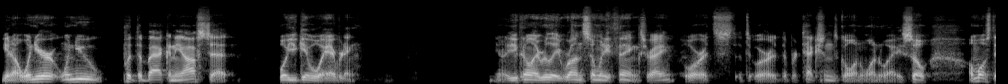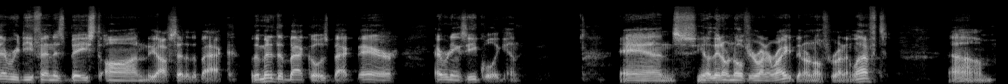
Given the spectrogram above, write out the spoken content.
You know, when you're when you put the back in the offset, well, you give away everything. You know, you can only really run so many things, right? Or it's or the protection's going one way. So almost every defense is based on the offset of the back. The minute the back goes back there, everything's equal again. And you know, they don't know if you're running right, they don't know if you're running left. Um,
